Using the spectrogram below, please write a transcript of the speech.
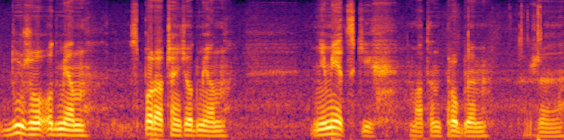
Dużo odmian, spora część odmian niemieckich ma ten problem, że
